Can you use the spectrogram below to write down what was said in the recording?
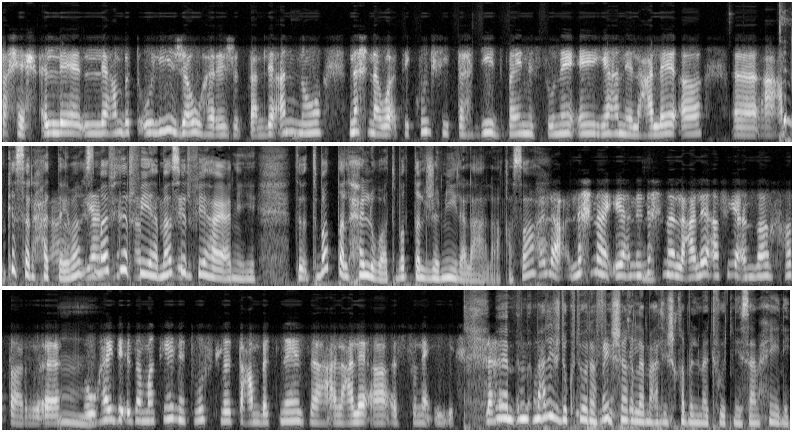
صحيح. اللي اللي عم بتقوليه جوهري جدا لأنه نحن وقت يكون في تهديد بين الثنائي يعني العلاقة آه تنكسر حتى يعني ما يصير فيها ما يصير فيها يعني تبطل حلوة تبطل جميلة العلاقة صح؟ لا نحن يعني نحن العلاقة فيها إنذار خطر آه وهيدي إذا ما كانت وصلت عم بتنازع العلاقة الثنائية. معلش دكتورة في شغلة معلش قبل ما تفوتني سامحيني.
